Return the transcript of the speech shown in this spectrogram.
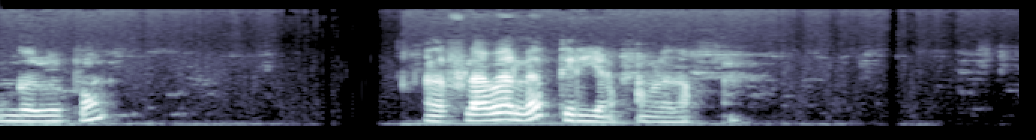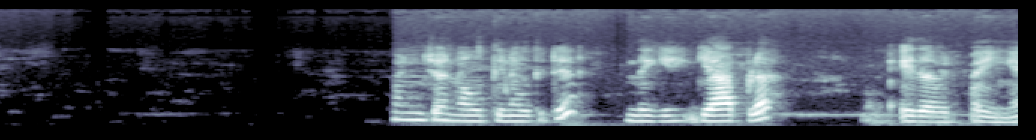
உங்கள் விருப்பம் அந்த ஃப்ளவரில் தெரியணும் அவ்வளோதான் கொஞ்சம் நவுத்தி நவுத்திட்டு இந்த கேப்பில் இதை வைங்க.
